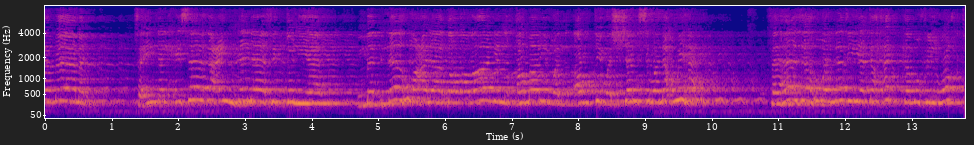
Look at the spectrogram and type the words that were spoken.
تماما. فإن الحساب عندنا في الدنيا مبناه على دوران القمر والأرض والشمس ونحوها. فهذا هو الذي يتحكم في الوقت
